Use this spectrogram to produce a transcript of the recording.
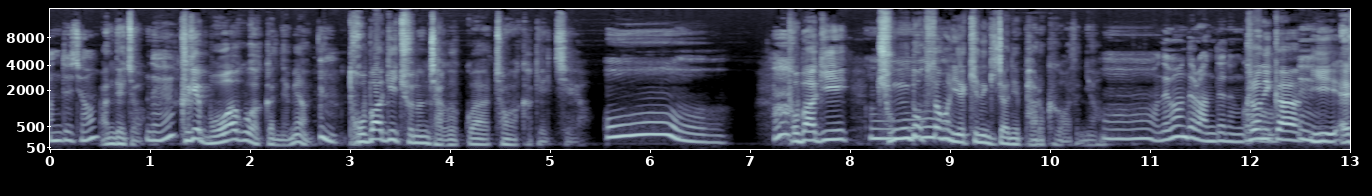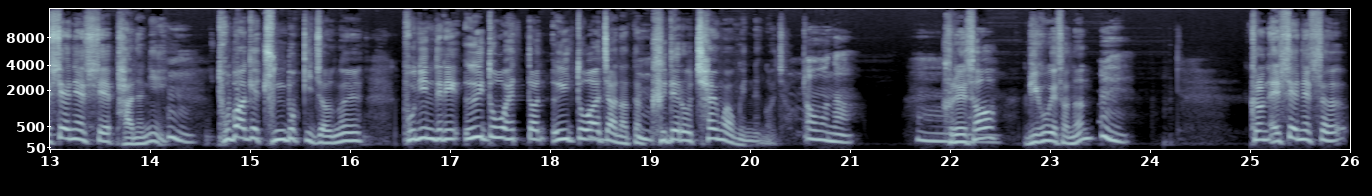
안 되죠. 안 되죠. 네. 그게 뭐하고 가깝냐면 음. 도박이 주는 자극과 정확하게 일치해요. 오. 도박이 오. 중독성을 일으키는 기전이 바로 그거거든요. 어, 내 마음대로 안 되는 거. 그러니까 네. 이 SNS의 반응이 음. 도박의 중독 기전을 본인들이 의도했던 의도하지 않았던 음. 그대로 차용하고 있는 거죠. 어머나. 음. 그래서 미국에서는 네. 그런 SNS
